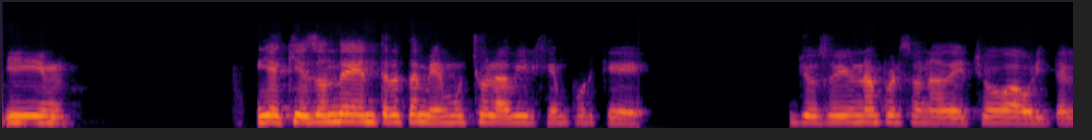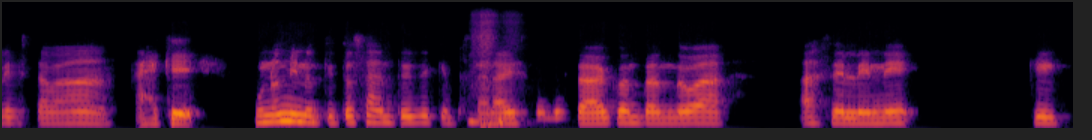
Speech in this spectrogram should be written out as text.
y, y aquí es donde entra también mucho la Virgen, porque yo soy una persona, de hecho, ahorita le estaba, que unos minutitos antes de que empezara esto, le estaba contando a, a Selene que,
